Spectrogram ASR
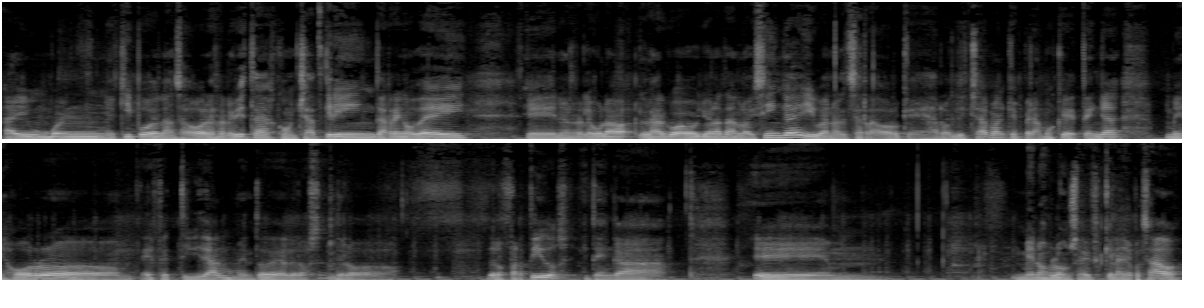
hay un buen equipo de lanzadores relevistas con Chad Green, Darren O'Day, eh, en el relevo largo Jonathan Loisinga y bueno, el cerrador que es Harold Chapman, que esperamos que tenga mejor uh, efectividad al momento de, los, de, los, de los partidos y tenga eh, menos blown safe que el año pasado.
